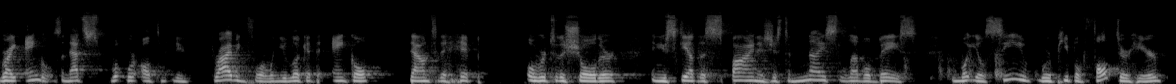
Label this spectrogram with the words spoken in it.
right angles. And that's what we're ultimately thriving for when you look at the ankle down to the hip, over to the shoulder, and you see how the spine is just a nice level base. And what you'll see where people falter here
